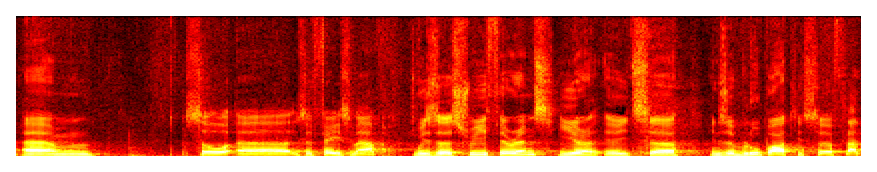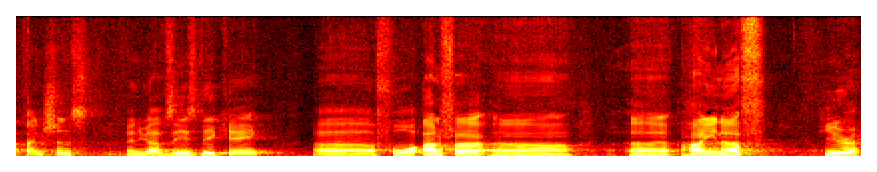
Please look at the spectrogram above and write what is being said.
Um, so uh, the phase map with uh, three theorems. Here it's uh, in the blue part it's uh, flat functions, and you have this decay uh, for alpha uh, high enough. Here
